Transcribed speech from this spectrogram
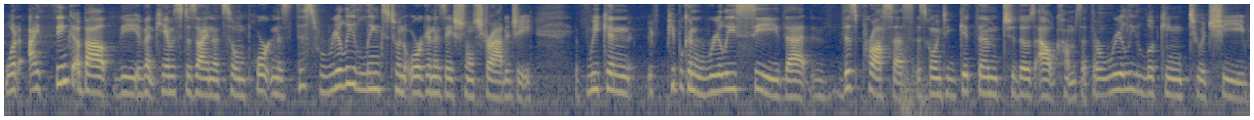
what I think about the event canvas design that's so important is this really links to an organizational strategy. If we can, if people can really see that this process is going to get them to those outcomes that they're really looking to achieve,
